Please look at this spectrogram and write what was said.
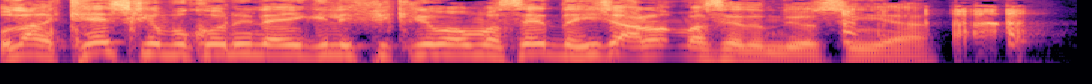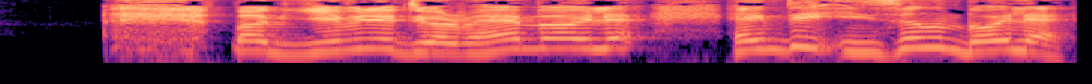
ulan keşke bu konuyla ilgili fikrim olmasaydı da hiç anlatmasaydın diyorsun ya. Bak yemin ediyorum hem öyle hem de insanın böyle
